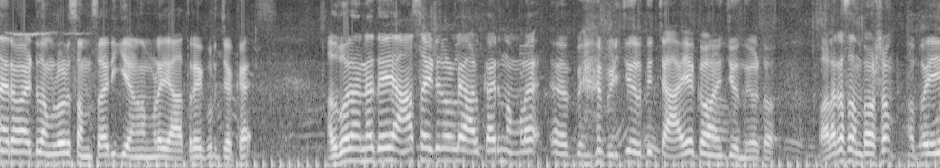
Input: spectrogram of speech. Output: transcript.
നേരമായിട്ട് നമ്മളോട് സംസാരിക്കുകയാണ് നമ്മുടെ യാത്രയെക്കുറിച്ചൊക്കെ. അതുപോലെ തന്നെ അതേ ആ സൈഡിലുള്ള ആൾക്കാർ നമ്മളെ പിടിച്ചു നിർത്തി ചായയൊക്കെ വാങ്ങിച്ചു തന്നു കേട്ടോ. വളരെ സന്തോഷം. അപ്പോൾ ഈ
